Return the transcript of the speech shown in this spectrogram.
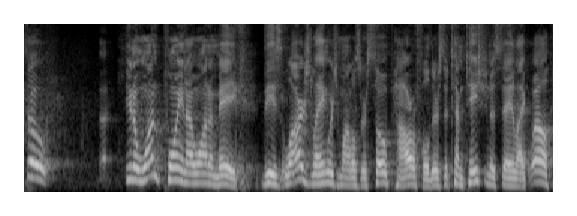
So, you know, one point I want to make these large language models are so powerful. There's a temptation to say, like, well,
